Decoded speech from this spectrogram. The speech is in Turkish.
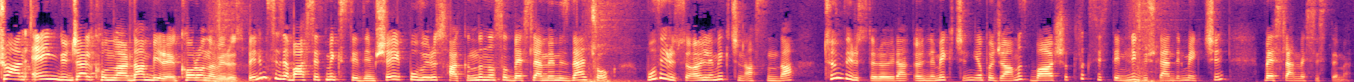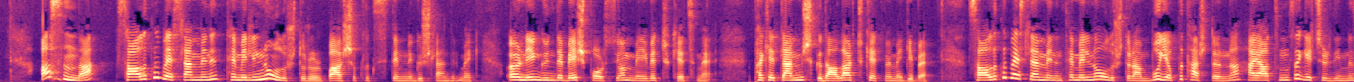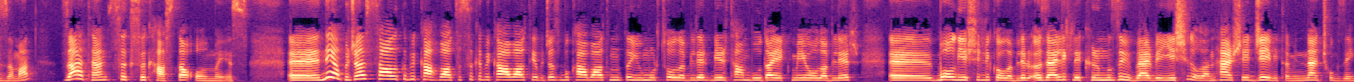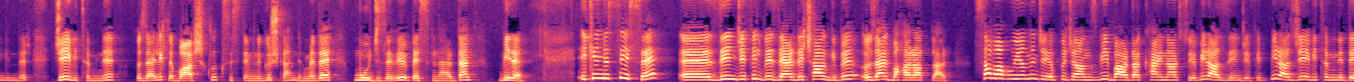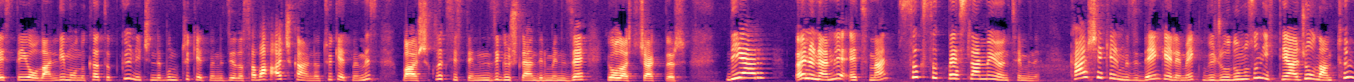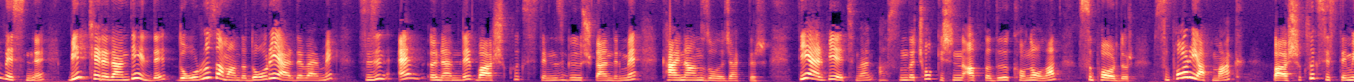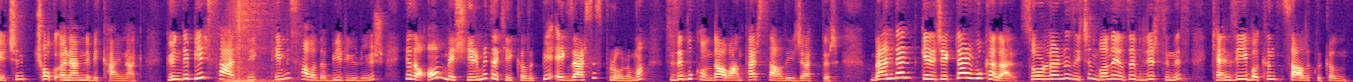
Şu an en güncel konulardan biri koronavirüs. Benim size bahsetmek istediğim şey bu virüs hakkında nasıl beslenmemizden çok bu virüsü önlemek için aslında tüm virüsleri öğren- önlemek için yapacağımız bağışıklık sistemini güçlendirmek için beslenme sistemi. Aslında sağlıklı beslenmenin temelini oluşturur bağışıklık sistemini güçlendirmek. Örneğin günde 5 porsiyon meyve tüketme, paketlenmiş gıdalar tüketmeme gibi. Sağlıklı beslenmenin temelini oluşturan bu yapı taşlarını hayatımıza geçirdiğimiz zaman zaten sık sık hasta olmayız. Ee, ne yapacağız? Sağlıklı bir kahvaltı, sıkı bir kahvaltı yapacağız. Bu kahvaltımızda yumurta olabilir, bir tam buğday ekmeği olabilir, ee, bol yeşillik olabilir. Özellikle kırmızı biber ve yeşil olan her şey C vitamininden çok zengindir. C vitamini özellikle bağışıklık sistemini güçlendirmede mucizevi besinlerden biri. İkincisi ise e, zencefil ve zerdeçal gibi özel baharatlar. Sabah uyanınca yapacağınız bir bardak kaynar suya biraz zencefil, biraz C vitamini desteği olan limonu katıp gün içinde bunu tüketmemiz ya da sabah aç karnına tüketmemiz bağışıklık sisteminizi güçlendirmenize yol açacaktır. Diğer en önemli etmen sık sık beslenme yöntemini. Kan şekerimizi dengelemek, vücudumuzun ihtiyacı olan tüm besini bir kereden değil de doğru zamanda doğru yerde vermek sizin en önemli bağışıklık sisteminizi güçlendirme kaynağınız olacaktır. Diğer bir etmen aslında çok kişinin atladığı konu olan spordur. Spor yapmak bağışıklık sistemi için çok önemli bir kaynak. Günde 1 saatlik temiz havada bir yürüyüş ya da 15-20 dakikalık bir egzersiz programı size bu konuda avantaj sağlayacaktır. Benden gelecekler bu kadar. Sorularınız için bana yazabilirsiniz. Kendinize iyi bakın, sağlıklı kalın.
